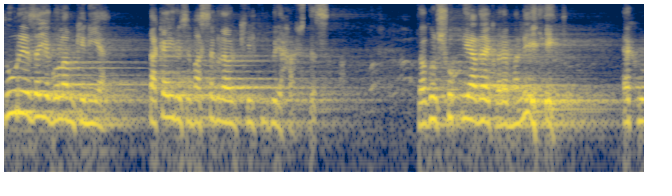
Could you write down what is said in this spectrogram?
দূরে যাইয়ে গোলামকে নিয়া তাকাই রয়েছে বাচ্চাগুলো আবার খিলখিল করে হাসতেছে। তখন শুক্রিয়া আদায় করে, মালিক, এখন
